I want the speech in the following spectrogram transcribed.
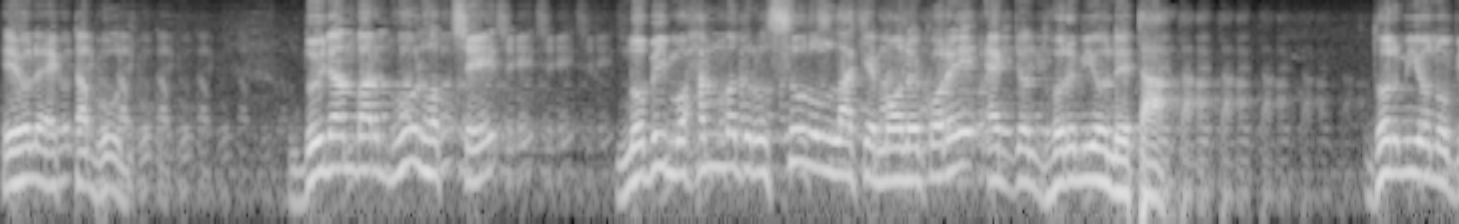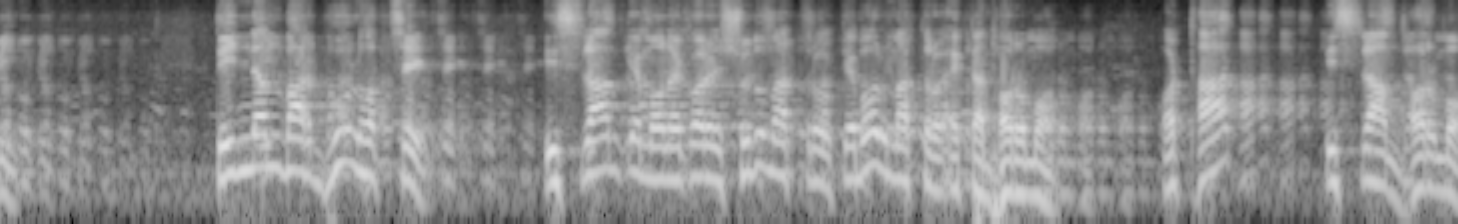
এ হলো একটা ভুল। দুই নাম্বার ভুল হচ্ছে নবী মোহাম্মদ রসুল্লাহকে মনে করে একজন ধর্মীয় নেতা। ধর্মীয় নবী। তিন নাম্বার ভুল হচ্ছে, ইসলামকে মনে করে শুধুমাত্র, কেবলমাত্র একটা ধর্ম। অর্থাৎ ইসলাম ধর্ম।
